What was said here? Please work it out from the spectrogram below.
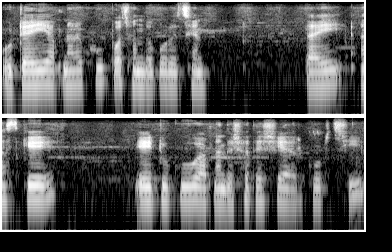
ওটাই আপনারা খুব পছন্দ করেছেন। তাই আজকে এইটুকু আপনাদের সাথে শেয়ার করছি।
